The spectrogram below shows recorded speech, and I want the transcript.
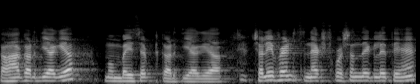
कहाँ कर दिया गया? मुंबई शिफ्ट कर दिया गया। चलिए फ्रेंड्स, नेक्स्ट क्वेश्चन देख लेते हैं।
